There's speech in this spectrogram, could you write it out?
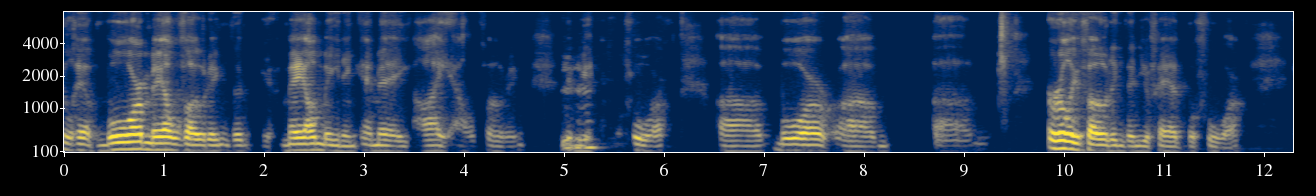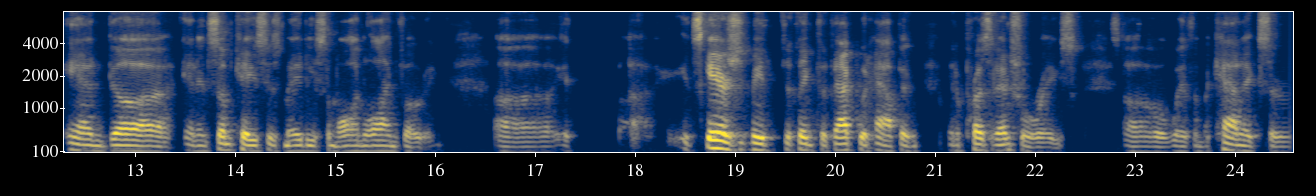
you'll have more mail voting than mail meaning M-A-I-L voting than mm-hmm. before, uh, more um, um, early voting than you've had before, and uh, and in some cases maybe some online voting. Uh, it uh, it scares me to think that that would happen in a presidential race uh, where the mechanics are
